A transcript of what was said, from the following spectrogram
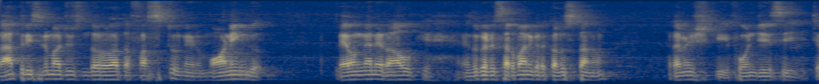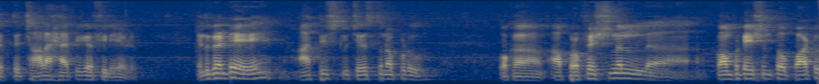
రాత్రి సినిమా చూసిన తర్వాత ఫస్ట్ నేను మార్నింగ్ లేవంగానే రావుకి ఎందుకంటే సర్వాన్ని ఇక్కడ కలుస్తాను. రమేష్కి ఫోన్ చేసి చెప్తే చాలా హ్యాపీగా ఫీల్ అయ్యాడు. ఎందుకంటే ఆర్టిస్టులు చేస్తున్నప్పుడు ఒక ఆ ప్రొఫెషనల్ కాంపిటీషన్తో పాటు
